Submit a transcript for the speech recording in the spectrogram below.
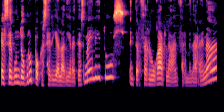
el segundo grupo, que sería la diabetes mellitus, en tercer lugar, la enfermedad renal,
